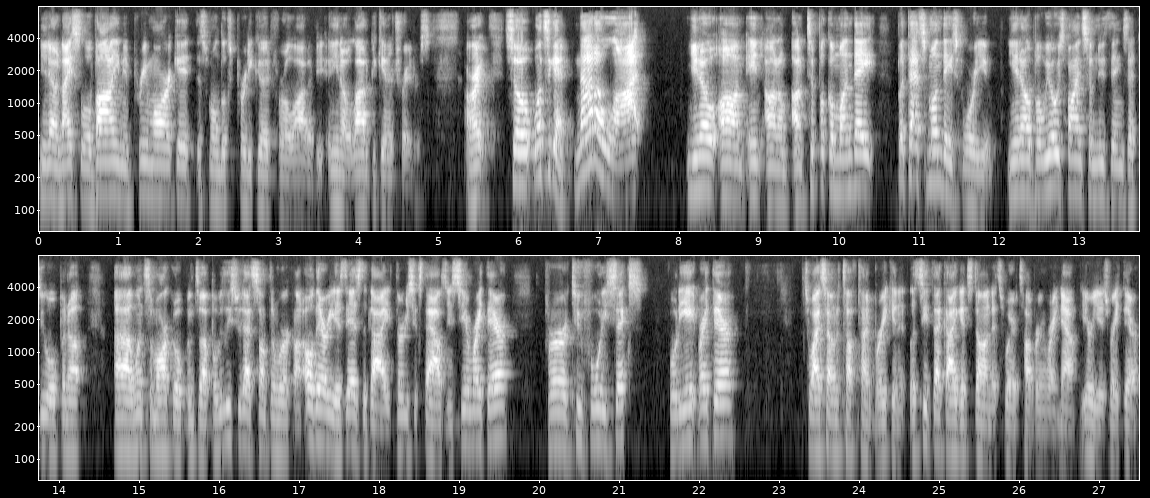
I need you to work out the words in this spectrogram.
you know, nice little volume in pre-market. This one looks pretty good for a lot of you, you know a lot of beginner traders. All right. So once again, not a lot, you know, um, in on a, on typical Monday, but that's Mondays for you, you know. But we always find some new things that do open up uh, once the market opens up. But at least we got something to work on. Oh, there he is. There's the guy, 36,000. You see him right there for 246, 48 right there. That's why it's having a tough time breaking it. Let's see if that guy gets done. That's where it's hovering right now. Here he is right there.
